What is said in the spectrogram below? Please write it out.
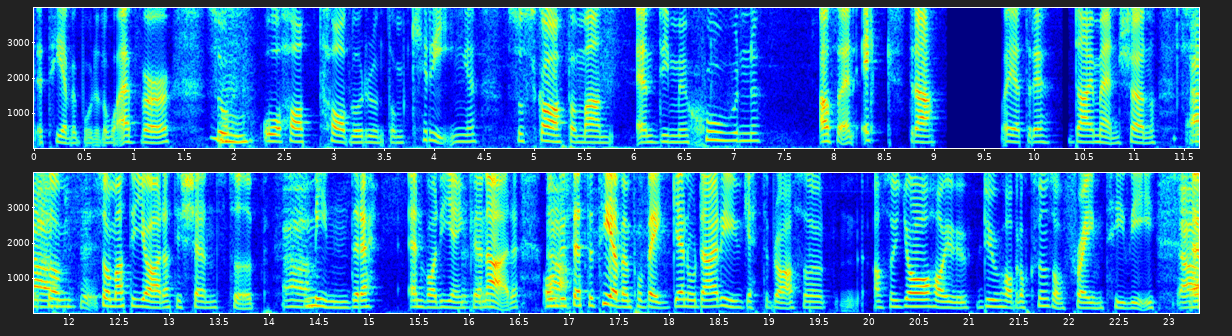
ett, TV-bord eller whatever så Mm. och ha tavlor runt omkring så skapar man en dimension, alltså en extra, vad heter det, dimension. Så, Ja, som, precis. som att det gör att det känns typ Ja. mindre än vad det egentligen Precis. är. Om Ja. du sätter tvn på väggen och där är ju jättebra, alltså, alltså jag har ju, du har väl också en sån frame TV? Ja, ja, det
